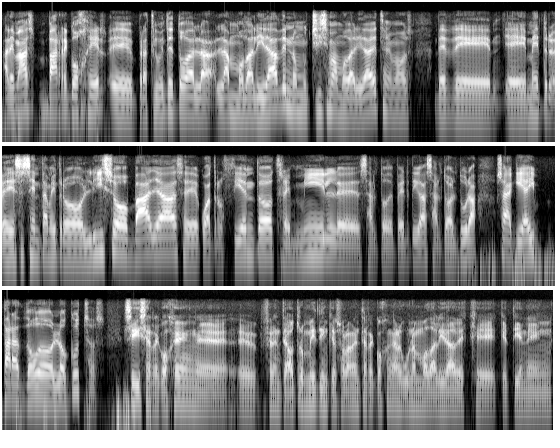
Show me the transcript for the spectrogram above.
Además va a recoger eh, prácticamente todas las modalidades, no muchísimas modalidades, tenemos desde eh, metro, 60 eh, metros lisos, vallas, 400, 3000, salto de pértiga, salto de altura, o sea aquí hay para todos los gustos. Sí, se recogen frente a otros meetings que solamente recogen algunas modalidades que, tienen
